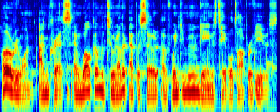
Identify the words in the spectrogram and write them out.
Hello, everyone. I'm Chris, and welcome to another episode of Winter Moon Games Tabletop Reviews.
